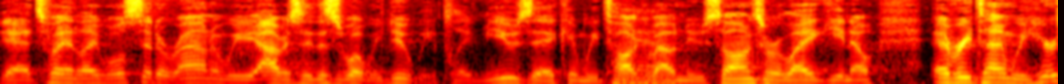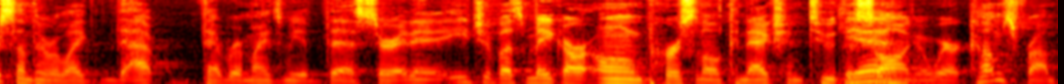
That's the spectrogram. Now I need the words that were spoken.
Yeah, it's funny. Like we'll sit around and we obviously this is what we do. We play music and we talk Yeah. about new songs. We're like, you know, every time we hear something, we're like, that that reminds me of this, or and each of us make our own personal connection to the Yeah. song and where it comes from,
